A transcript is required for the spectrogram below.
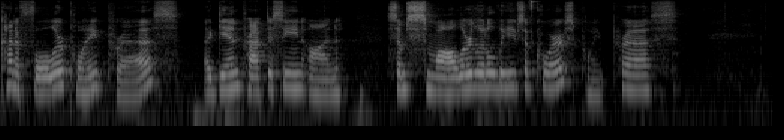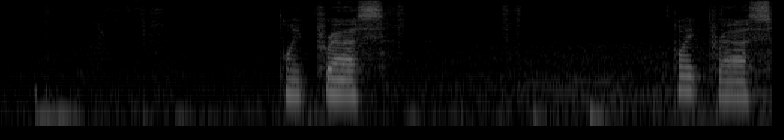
kind of fuller. Point press. Again, practicing on some smaller little leaves, of course, point press. Point press. Point press.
